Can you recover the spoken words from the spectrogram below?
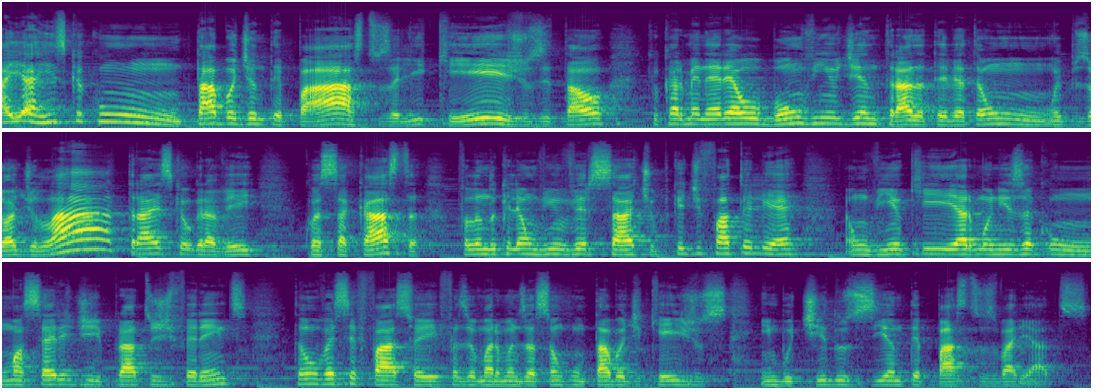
Aí arrisca com tábua de antepastos ali, queijos e tal, que o Carmenere é o bom vinho de entrada. Teve até um episódio lá atrás que eu gravei com essa casta, falando que ele é um vinho versátil, porque de fato ele é. É um vinho que harmoniza com uma série de pratos diferentes, então vai ser fácil aí fazer uma harmonização com tábua de queijos embutidos e antepastos variados.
